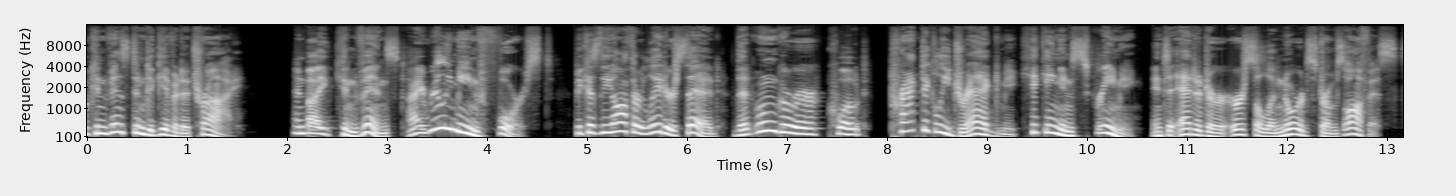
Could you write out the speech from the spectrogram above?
who convinced him to give it a try. And by convinced, I really mean forced, because the author later said that Ungerer, quote, practically dragged me kicking and screaming into editor Ursula Nordstrom's office,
